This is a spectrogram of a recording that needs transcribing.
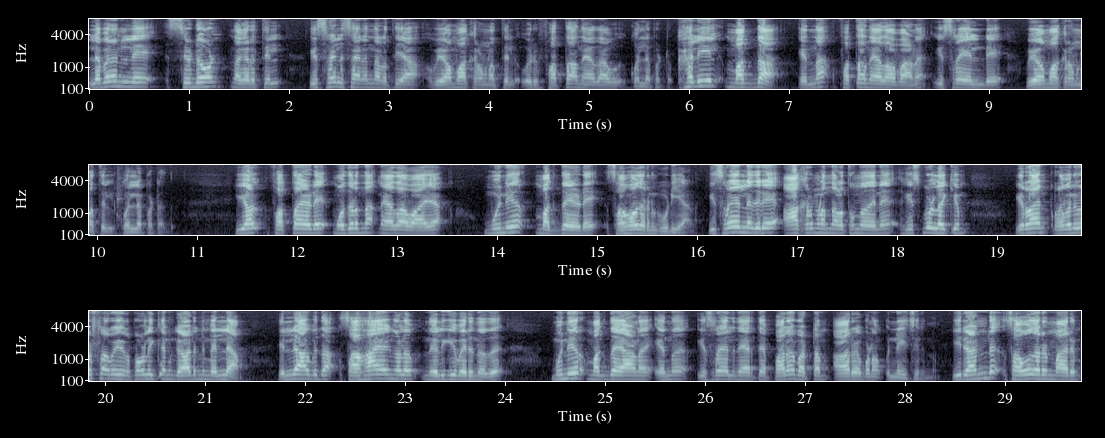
ലെബനനിലെ സിഡോൺ നഗരത്തിൽ ഇസ്രായേൽ സൈന്യം നടത്തിയ വ്യോമാക്രമണത്തിൽ ഒരു ഫത്ത നേതാവ് കൊല്ലപ്പെട്ടു. ഖലീൽ മഗ്ദ എന്ന ഫത്ത നേതാവാണ് ഇസ്രായേലിന്റെ വ്യോമാക്രമണത്തിൽ കൊല്ലപ്പെട്ടത്. ഇയാൾ ഫത്തയുടെ മുതിർന്ന നേതാവായ മുനീർ മഗ്ദയുടെ സഹോദരൻ കൂടിയാണ്. ഇസ്രായേലിനെതിരെ ആക്രമണം നടത്തുന്നതിന് ഹിസ്ബുള്ളയ്ക്കും ഇറാൻ റവല്യൂഷണറി റിപ്പബ്ലിക്കൻ ഗാർഡിനുമെല്ലാം എല്ലാവിധ സഹായങ്ങളും നൽകി വരുന്നത് മുനീർ മഗ്ദയാണ് എന്ന് ഇസ്രായേൽ നേരത്തെ പലവട്ടം ആരോപണം ഉന്നയിച്ചിരുന്നു. ഈ രണ്ട് സഹോദരന്മാരും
